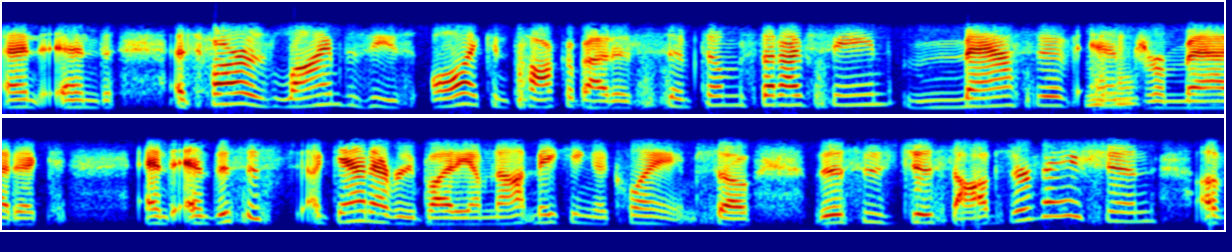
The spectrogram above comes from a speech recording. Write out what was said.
And and as far as Lyme disease, all I can talk about is symptoms that I've seen, massive mm-hmm. and dramatic. And and this is again, everybody. I'm not making a claim, so this is just observation of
